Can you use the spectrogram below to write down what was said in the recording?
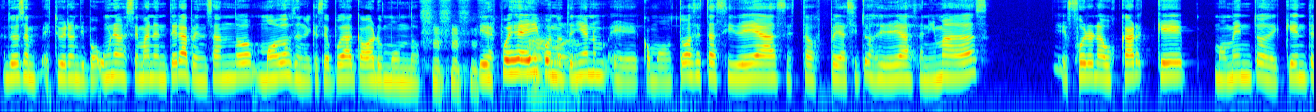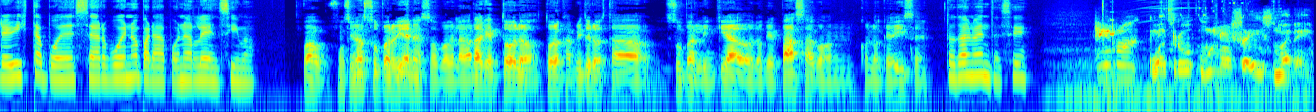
Entonces em- estuvieron tipo una semana entera pensando modos en el que se pueda acabar un mundo. y después de ahí, Ah, cuando bueno. tenían eh, como todas estas ideas, estos pedacitos de ideas animadas, eh, fueron a buscar qué momento de qué entrevista puede ser bueno para ponerle encima. Wow, funcionó súper bien eso, porque la verdad que todos los, todos los capítulos está súper linkeado lo que pasa con, con lo que dice. Totalmente, sí. Tierra 4169.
